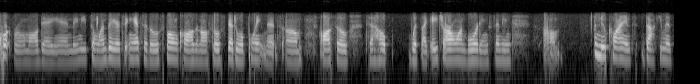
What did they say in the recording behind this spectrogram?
courtroom all day and they need someone there to answer those phone calls and also schedule appointments um also to help with like HR onboarding sending um new clients documents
